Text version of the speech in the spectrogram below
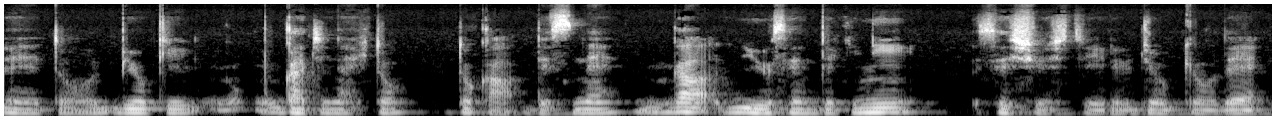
えー、と病気がちな人とかですね、が優先的に接種している状況で、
